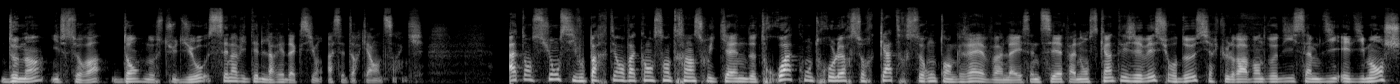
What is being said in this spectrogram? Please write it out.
Demain, il sera dans nos studios. C'est l'invité de la rédaction à 7h45. Attention, si vous partez en vacances en train ce week-end, trois contrôleurs sur quatre seront en grève. La SNCF annonce qu'un TGV sur deux circulera vendredi, samedi et dimanche.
